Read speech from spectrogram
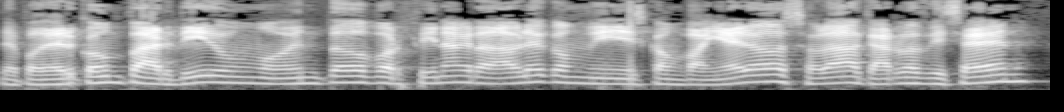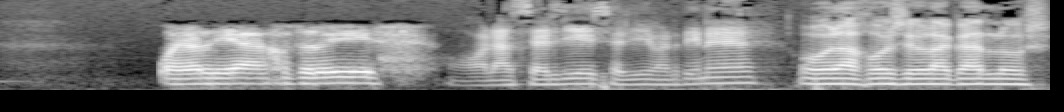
de poder compartir un momento por fin agradable con mis compañeros. Hola, Carlos Vicen. Buenos días, José Luis. Hola, Sergi, Sergi Martínez. Hola, José, hola, Carlos.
